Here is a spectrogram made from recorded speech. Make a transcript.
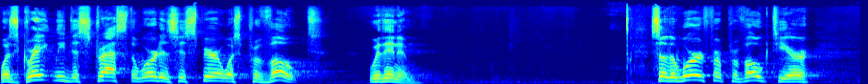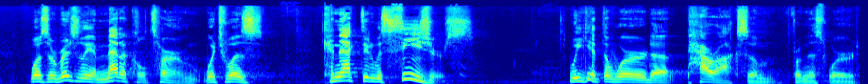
was greatly distressed. The word is his spirit was provoked within him. So the word for provoked here was originally a medical term, which was connected with seizures. We get the word uh, paroxysm from this word,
